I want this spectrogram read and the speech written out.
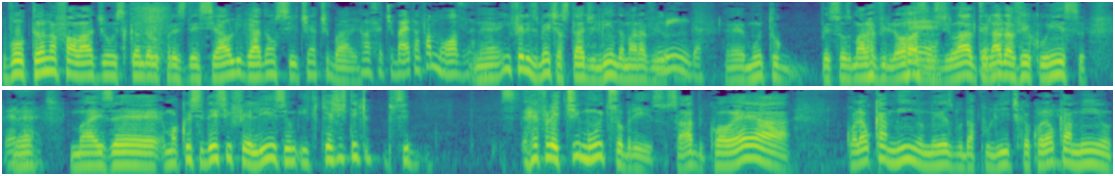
voltando a falar de um escândalo presidencial ligado a um sítio em Atibaia. Nossa, Atibaia tá famosa, né? Né? Infelizmente, a cidade linda, maravilhosa. Linda. É, muito pessoas maravilhosas É, de lá, não tem verdade. nada a ver com isso. Né? Verdade. Mas é uma coincidência infeliz e, que a gente tem que se, se- refletir muito sobre isso, sabe? Qual é, a, qual é o caminho mesmo da política, qual é, o caminho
